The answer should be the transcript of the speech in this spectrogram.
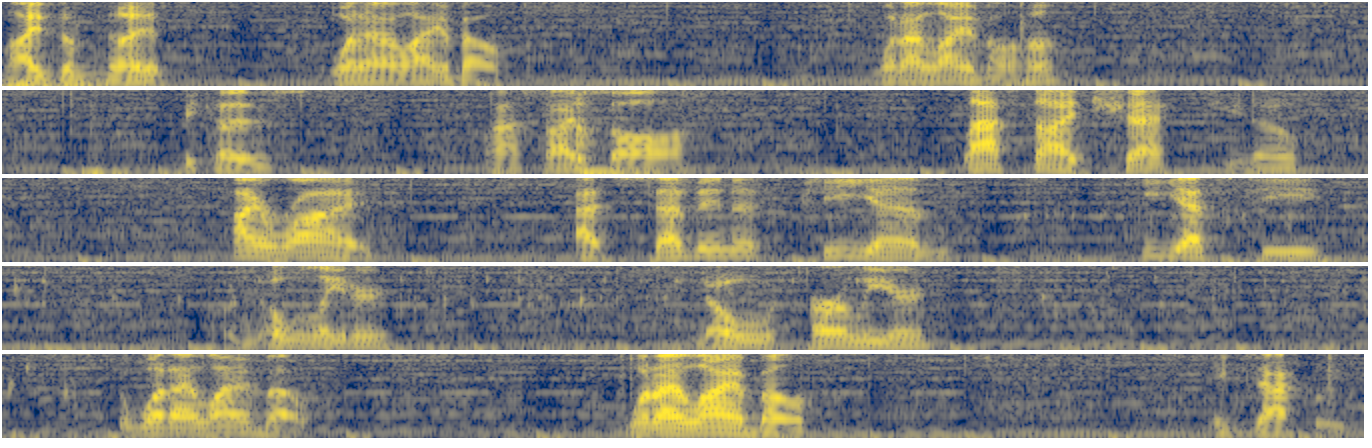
Lies of nut? What I lie about? What I lie about, huh? Because last I saw, last I checked, you know, I arrived at 7 p.m. EST, no later, no earlier. So what I lie about? What I lie about? Exactly.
